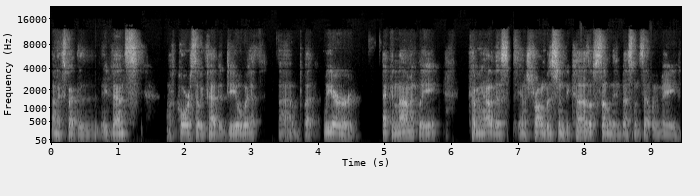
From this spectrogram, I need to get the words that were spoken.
unexpected events of course that we've had to deal with. Uh, but we are economically coming out of this in a strong position because of some of the investments that we made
